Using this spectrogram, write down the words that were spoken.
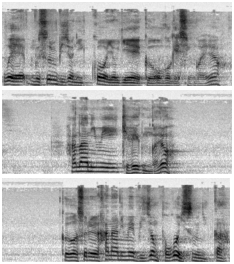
왜 무슨 비전이 있고 여기에 그 오고 계신 거예요? 하나님이 계획인가요? 그것을 하나님의 비전 보고 있습니까?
